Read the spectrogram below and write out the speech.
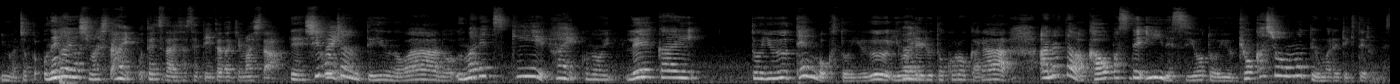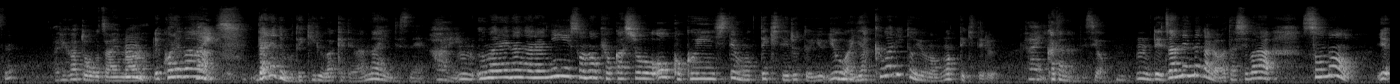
今ちょっとお願いをしました、はい。お手伝いさせていただきました。でしほちゃんっていうのは、あの生まれつきはい。この霊界という天国という言われるところから、あなたは顔パスでいいですよという許可証を持って生まれてきてるんですね、ありがとうございます、でこれははい。誰でもできるわけではないんですね、はい、うん生まれながらにその許可証を刻印して持ってきてるという要は役割というのを持ってきてるはい。方なんですよ、うん、で残念ながら私はそのいや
